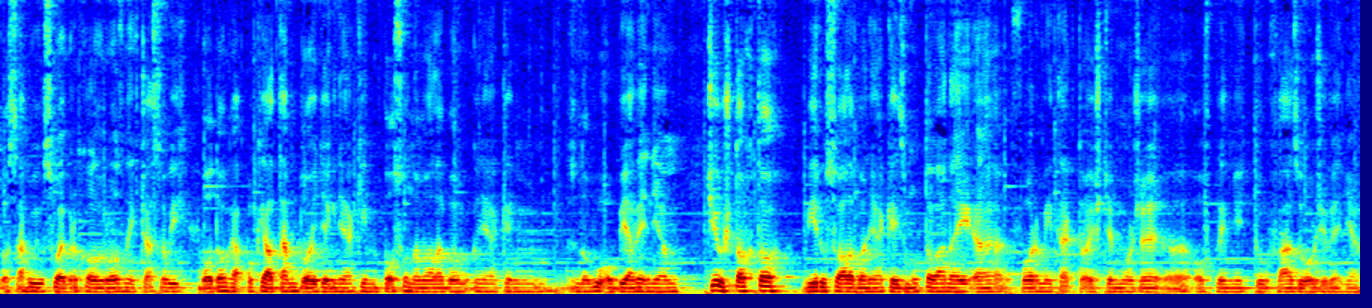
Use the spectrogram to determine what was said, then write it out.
dosahujú svoj vrchol v rôznych časových bodoch a pokiaľ tam dojde k nejakým posunom alebo k nejakým znovu objaveniam či už tohto vírusu alebo nejakej zmutovanej e, formy, tak to ešte môže e, ovplyvniť tú fázu oživenia.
